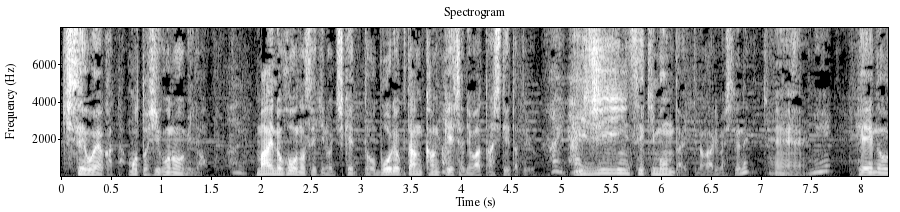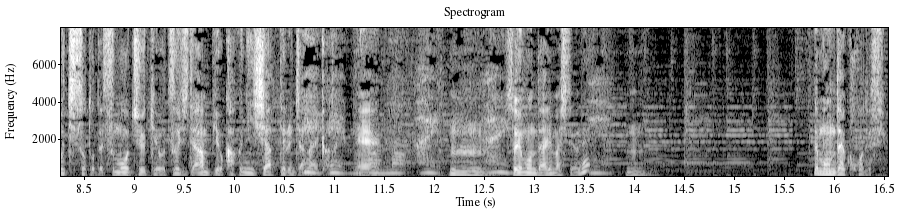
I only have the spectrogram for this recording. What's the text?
木瀬親方、元肥後の海の。はい前の方の席のチケットを暴力団関係者に渡していたという、はい。はい。維持員席問題っていうのがありましてね、そうですよね、塀の内外で相撲中継を通じて安否を確認し合ってるんじゃないかと。い。う、そういう問題ありましたよね。えうん、で問題ここですよ。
